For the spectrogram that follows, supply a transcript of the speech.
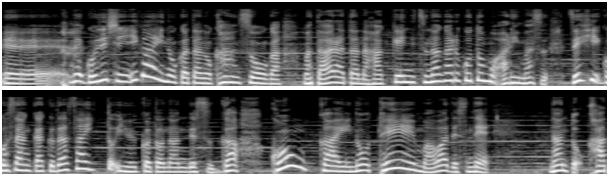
えーね、ご自身以外の方の感想がまた新たな発見につながることもあります。ぜひご参加くださいということなんですが今回のテーマはですねなんと家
